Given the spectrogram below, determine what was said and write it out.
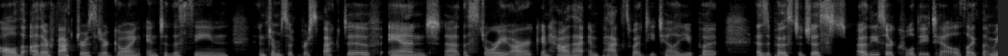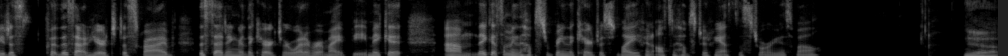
all the other factors that are going into the scene in terms of perspective and uh, the story arc and how that impacts what detail you put, as opposed to just, oh, these are cool details. Like, let me just put this out here to describe the setting or the character, or whatever it might be. Make it, um, make it something that helps to bring the characters to life and also helps to advance the story as well. Yeah,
